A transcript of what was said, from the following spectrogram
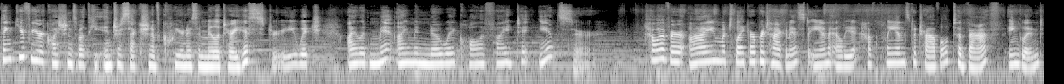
Thank you for your questions about the intersection of queerness and military history, which I'll admit I'm in no way qualified to answer. However, I, much like our protagonist, Anne Elliot, have plans to travel to Bath, England,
